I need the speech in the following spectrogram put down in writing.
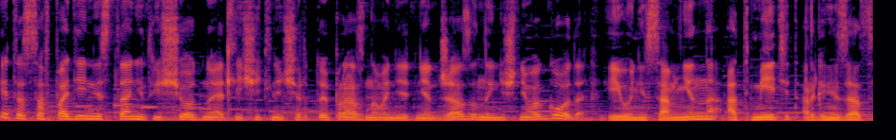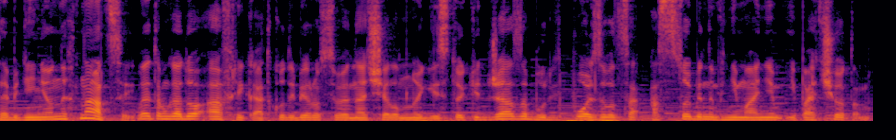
Это совпадение станет еще одной отличительной чертой празднования Дня джаза нынешнего года, и его, несомненно, отметит Организация Объединенных Наций. В этом году Африка, откуда берут свое начало многие истоки джаза, будет пользоваться особенным вниманием и почетом.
